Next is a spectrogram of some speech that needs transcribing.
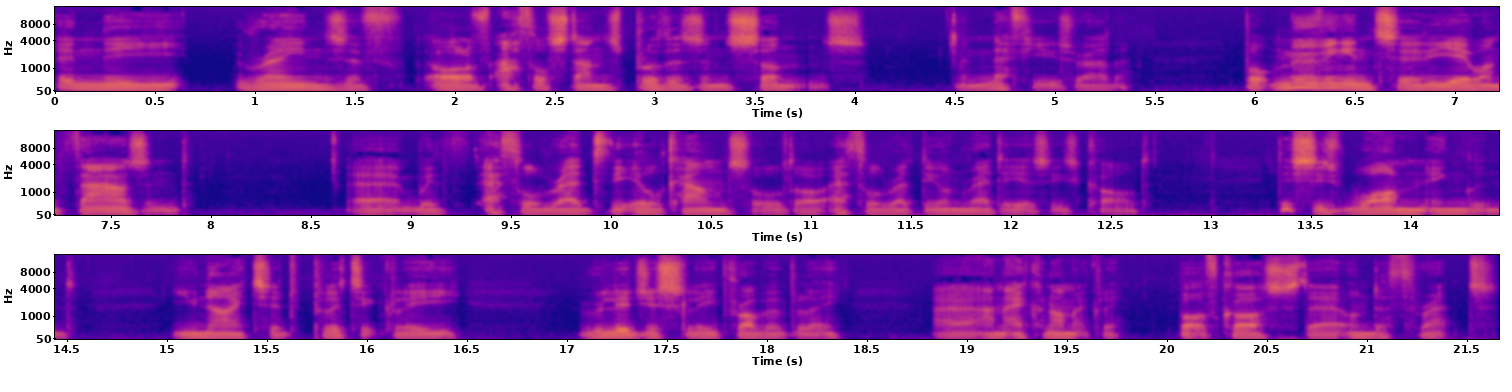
in the reigns of all of Athelstan's brothers and sons, and nephews rather. But moving into the year 1000, uh, with Ethelred the ill-counselled, or Ethelred the unready as he's called, this is one England, united politically, religiously probably, uh, and economically. But of course, they're under threat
